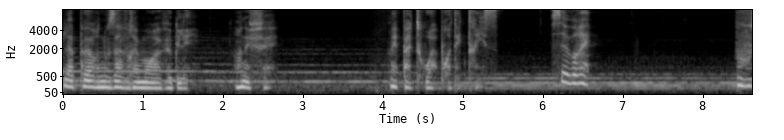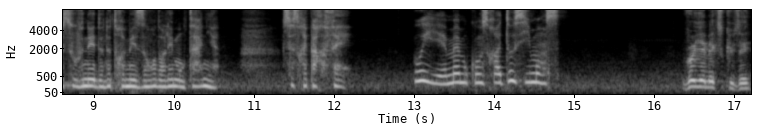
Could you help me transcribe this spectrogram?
La peur nous a vraiment aveuglés, en effet. Mais pas toi, protectrice. C'est vrai. Vous vous souvenez de notre maison dans les montagnes? Ce serait parfait. Oui, et même qu'on sera tous immenses. Veuillez m'excuser.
